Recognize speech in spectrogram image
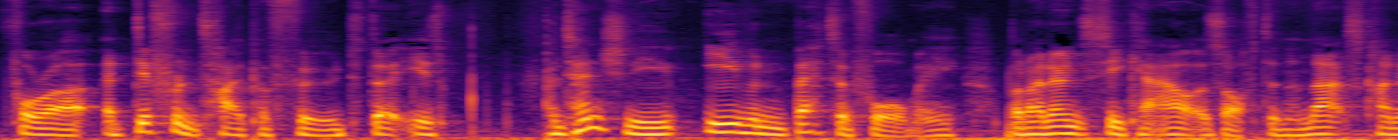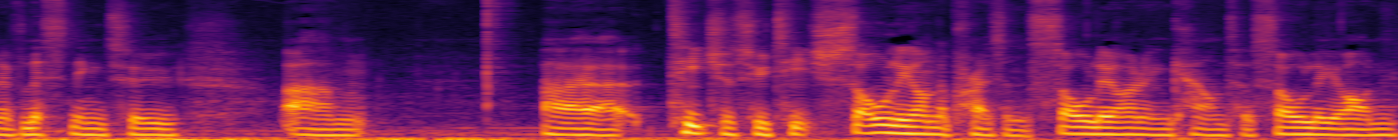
for a, a different type of food that is potentially even better for me but i don't seek it out as often. And that's kind of listening to um, uh, teachers who teach solely on the presence, solely on encounter, solely on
